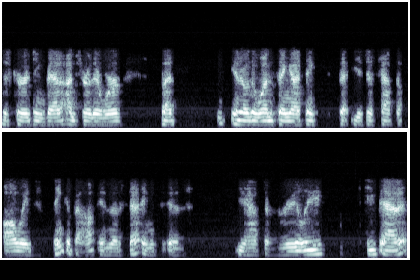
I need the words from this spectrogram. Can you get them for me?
discouraging, bad? I'm sure there were, but you know, the one thing I think that you just have to always think about in those settings is you have to really keep at it.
